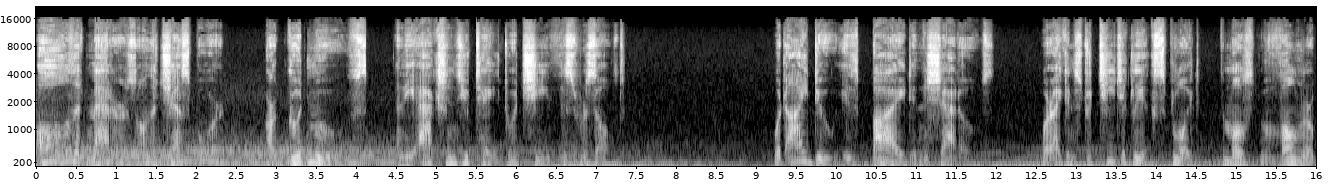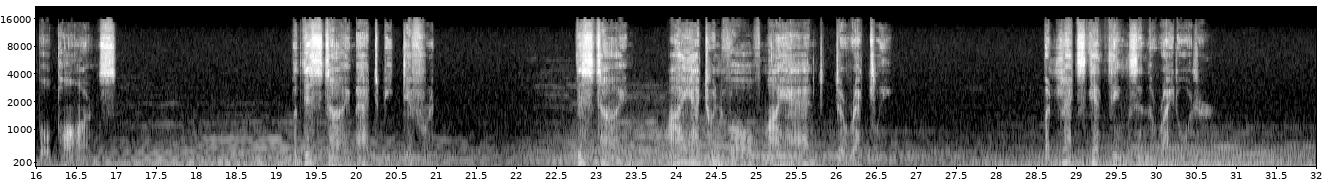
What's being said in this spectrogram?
All that matters on the chessboard are good moves and the actions you take to achieve this result. What I do is bide in the shadows, where I can strategically exploit the most vulnerable pawns. But this time had to be different. This time, I had to involve my hand directly. But let's get things in the right order.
